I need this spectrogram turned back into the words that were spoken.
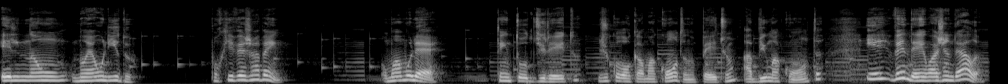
ele não não é unido. Porque veja bem, uma mulher tem todo o direito de colocar uma conta no Patreon, abrir uma conta e vender a imagem dela.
